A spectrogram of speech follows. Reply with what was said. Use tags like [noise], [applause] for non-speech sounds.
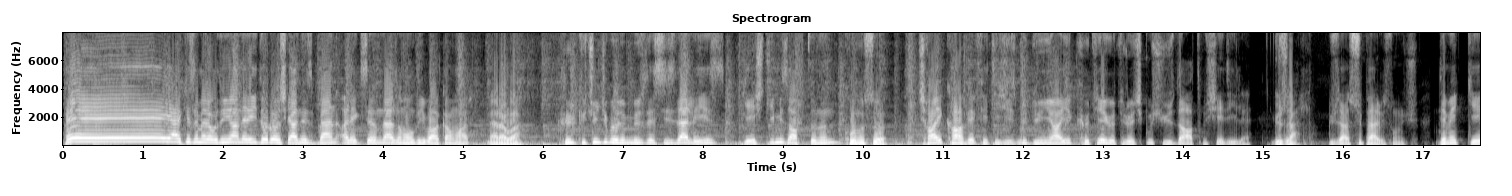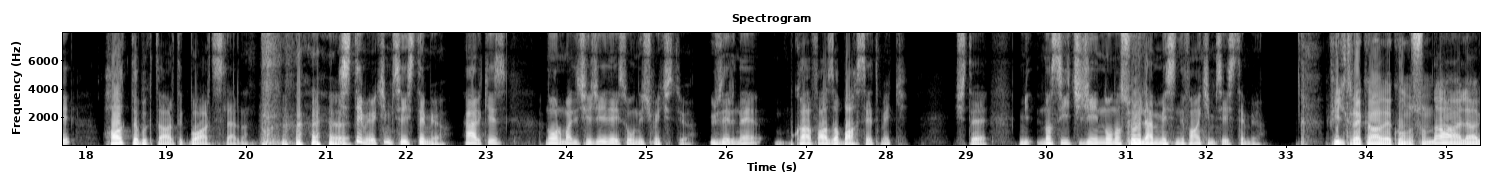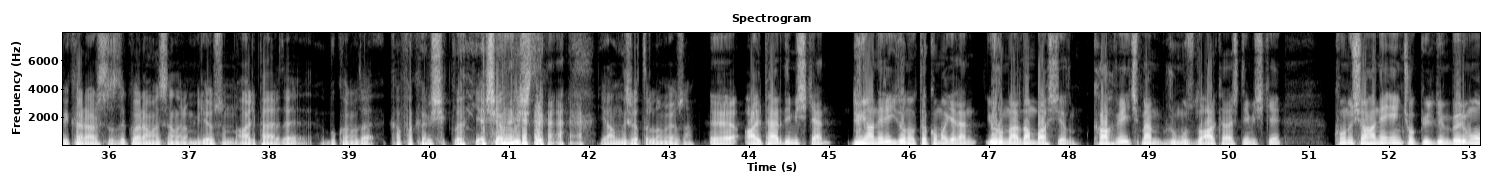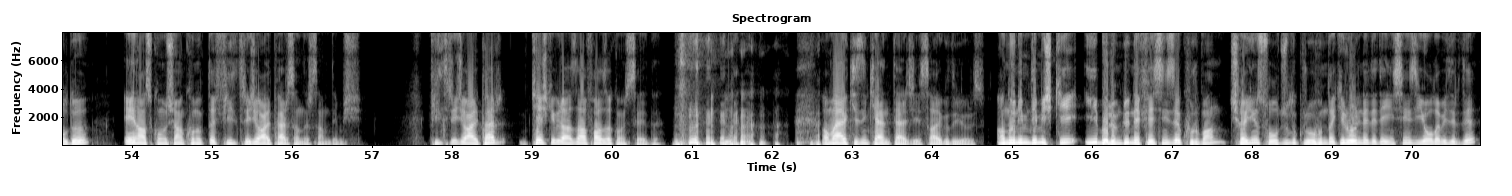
Hey herkese merhaba Dünya Nereye Gidiyor hoş geldiniz. Ben Alex yanımda her zaman olduğu gibi Hakan var. Merhaba. 43. bölümümüzde sizlerleyiz. Geçtiğimiz haftanın konusu çay kahve fetişizmi dünyayı kötüye götürüyor çıkmış %67 ile. Güzel. Güzel süper bir sonuç. Demek ki halk da bıktı artık bu artistlerden. [laughs] Evet. İstemiyor kimse istemiyor. Herkes normal içeceği neyse onu içmek istiyor. Üzerine bu kadar fazla bahsetmek işte nasıl içeceğinin ona söylenmesini falan kimse istemiyor. Filtre kahve konusunda hala bir kararsızlık var ama sanırım biliyorsun Alper de bu konuda kafa karışıklığı [laughs] yaşamıştık. [laughs] Yanlış hatırlamıyorsam. Ee, Alper demişken dünyanereyegidiyor.com'a gelen yorumlardan başlayalım. Kahve içmem rumuzlu arkadaş demiş ki konu şahane en çok güldüğüm bölüm oldu. En az konuşan konuk da filtreci Alper sanırsam demiş. Filtreci Alper keşke biraz daha fazla konuşsaydı. [laughs] Ama herkesin kendi tercihi. Saygı duyuyoruz. Anonim demiş ki iyi bölümdü nefesinize kurban. Çayın solculuk ruhundaki rolüne de değinseniz iyi olabilirdi.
